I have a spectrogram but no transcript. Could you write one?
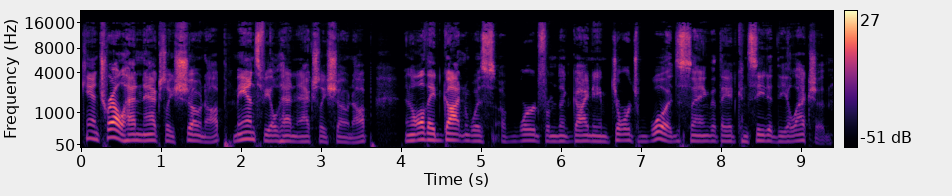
Cantrell hadn't actually shown up, Mansfield hadn't actually shown up, and all they'd gotten was a word from the guy named George Woods saying that they had conceded the election,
